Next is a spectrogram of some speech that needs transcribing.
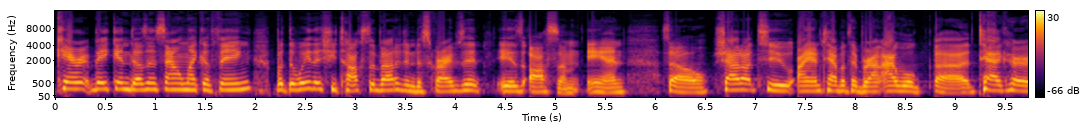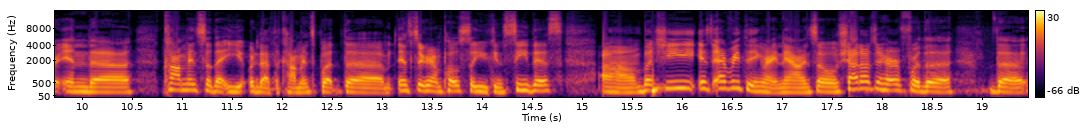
carrot bacon doesn't sound like a thing. But the way that she talks about it and describes it is awesome. And so shout out to I am Tabitha Brown. I will uh, tag her in the comments so that you, or not the comments, but the Instagram post so you can see this. Um, but she is everything everything right now. And so shout out to her for the the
